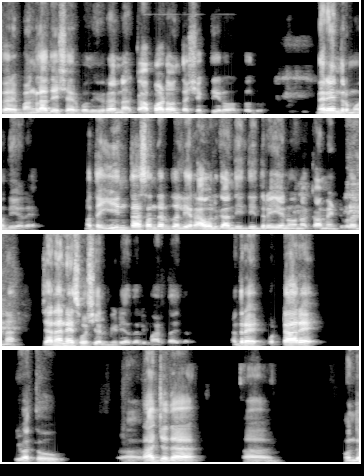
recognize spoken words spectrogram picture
ಸರಿ, ಬಾಂಗ್ಲಾದೇಶ ಇರ್ಬೋದು, ಇವರನ್ನ ಕಾಪಾಡುವಂತ ಶಕ್ತಿ ಇರುವಂತದ್ದು ನರೇಂದ್ರ ಮೋದಿ ಅವರೇ ಮತ್ತೆ ಇಂಥ ಸಂದರ್ಭದಲ್ಲಿ ರಾಹುಲ್ ಗಾಂಧಿ ಇದ್ದಿದ್ರೆ ಏನು ಅನ್ನೋ ಕಾಮೆಂಟ್ಗಳನ್ನ ಜನನೇ ಸೋಷಿಯಲ್ ಮೀಡಿಯಾದಲ್ಲಿ ಮಾಡ್ತಾ ಇದ್ದಾರೆ. ಅಂದ್ರೆ ಒಟ್ಟಾರೆ ಇವತ್ತು ರಾಜ್ಯದ ಒಂದು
